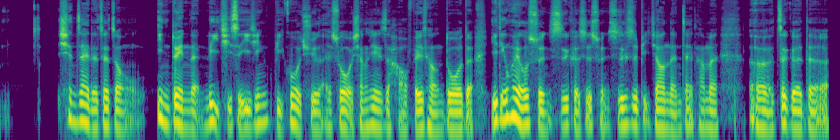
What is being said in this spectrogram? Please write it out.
现在的这种应对能力，其实已经比过去来说，我相信是好非常多的。一定会有损失，可是损失是比较能在他们，呃，这个的。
